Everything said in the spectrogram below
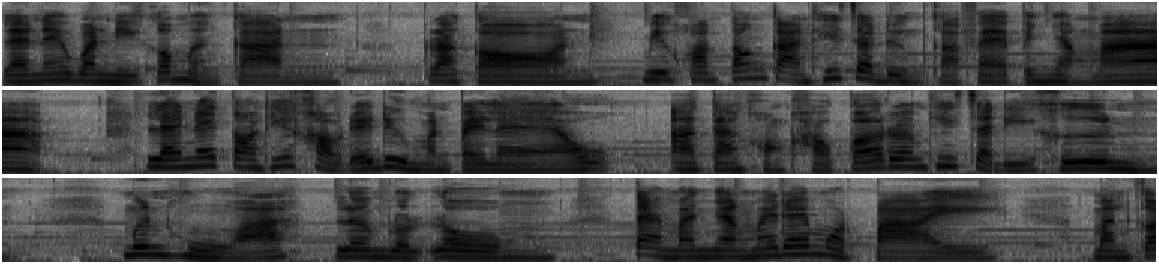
และในวันนี้ก็เหมือนกัน ประกรณ์มีความต้องการที่จะดื่มกาแฟเป็นอย่างมาก และในตอนที่เขาได้ดื่มมันไปแล้ว อาการของเขาก็เริ่มที่จะดีขึ้น มึนหัว เริ่มลดลง แต่มันยังไม่ได้หมดไป มันก็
